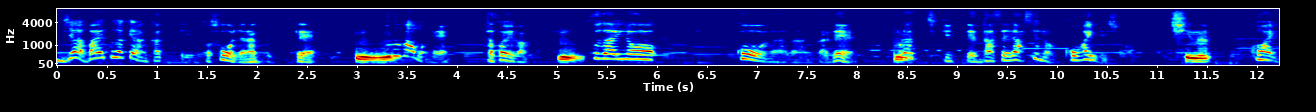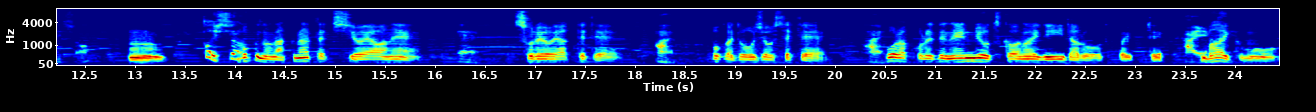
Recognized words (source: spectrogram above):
じゃあバイクだけなんかっていうとそうじゃなくって、うん。車もね、例えば、うん。下りのコーナーなんかで、クラッチ切って出せ出すの怖いでしょ？死ぬ。怖いでしょ？うん。と一緒僕の亡くなった父親はね、すね。それをやってて、はい。僕が同情してて、はい。ほら、これで燃料使わないでいいだろうとか言って、はい。バイクも、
